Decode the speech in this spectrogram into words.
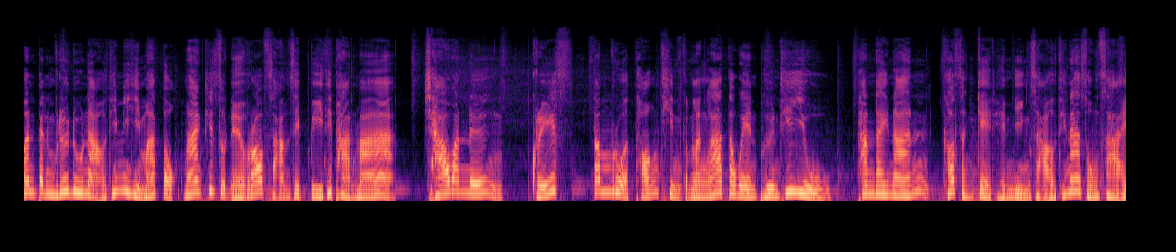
มันเป็นฤดูหนาวที่มีหิมะตกมากที่สุดในรอบ 30 ปีที่ผ่านมา เช้าวันหนึ่งคริสตำรวจท้องถิ่นกำลังลาดตระเวนพื้นที่อยู่ ทันใดนั้นเขาสังเกตเห็นหญิงสาวที่น่าสงสัย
